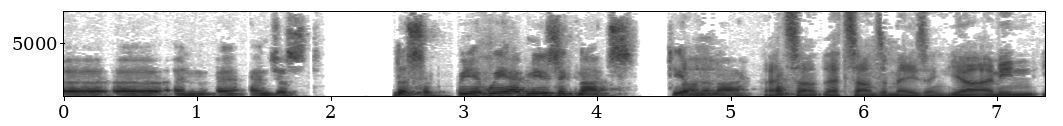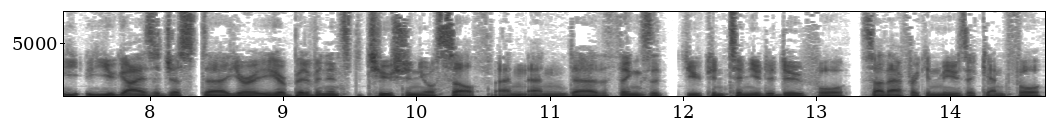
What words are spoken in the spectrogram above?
uh, uh, and and just listen. We we have music nights. Dion oh, and I. that sounds that sounds amazing. Yeah, I mean, y- you guys are just uh, you're you're a bit of an institution yourself, and and uh, the things that you continue to do for South African music and for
